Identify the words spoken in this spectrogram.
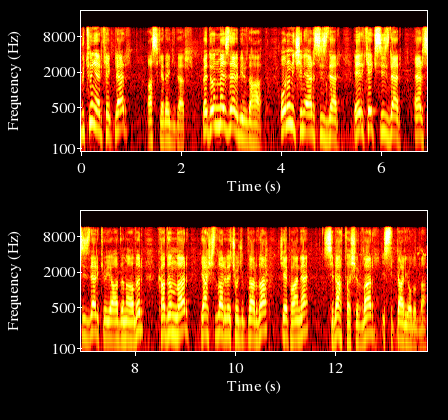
bütün erkekler askere gider ve dönmezler bir daha. Onun için ersizler, erkeksizler, ersizler köyü adını alır. Kadınlar, yaşlılar ve çocuklar da cephane silah taşırlar istiklal yolundan.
